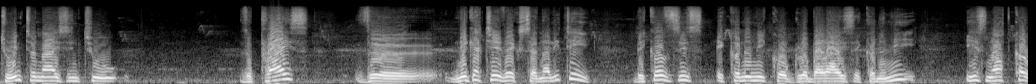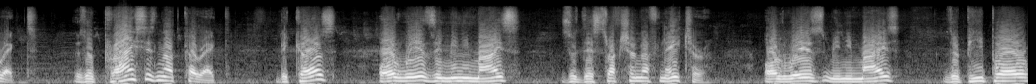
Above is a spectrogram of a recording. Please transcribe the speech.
to internalize into the price, the negative externality, because this economic or globalized economy is not correct. The price is not correct because always they minimize the destruction of nature, always minimize the people,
